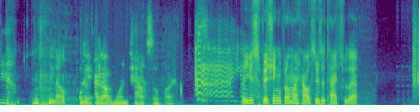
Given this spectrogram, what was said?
No. no. Okay, I got one cow so far. Ah, he Are you just fishing from my house? There's a tax for that.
